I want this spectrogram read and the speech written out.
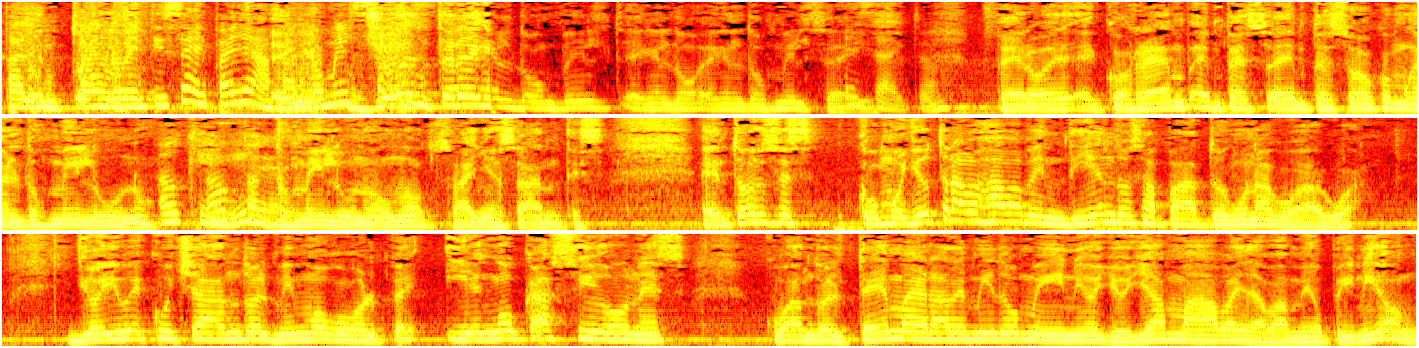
Para el 96, para allá, para el el- 2006. yo entré en el 2000, en el, en el 2006. Exacto. Pero eh, Correa em- empezó, empezó como en el 2001. Ok. Ok. 2001, unos años antes. Entonces, como yo trabajaba vendiendo zapatos en una guagua, yo iba escuchando el mismo golpe y en ocasiones, cuando el tema era de mi dominio, yo llamaba y daba mi opinión.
